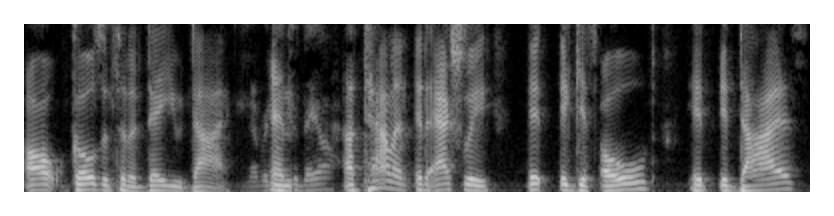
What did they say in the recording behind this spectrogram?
all goes into the day you die. Never And- a day off. A talent, it actually, it, it gets old. It, it dies,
